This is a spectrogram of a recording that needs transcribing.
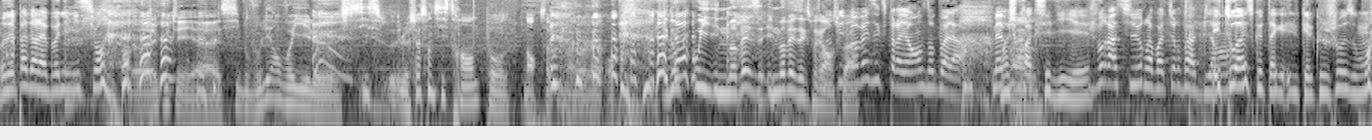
On n'est pas dans la bonne émission. Euh, écoutez, euh, si vous voulez envoyer le 6, le 6630 pour. Non, ça. Et donc, oui, une mauvaise, une mauvaise expérience, Donc, une quoi. mauvaise expérience, donc voilà. Mais Moi, je crois que c'est lié. je vous rassure, la voiture va bien. Et toi, est-ce que t'as eu quelque chose ou moins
